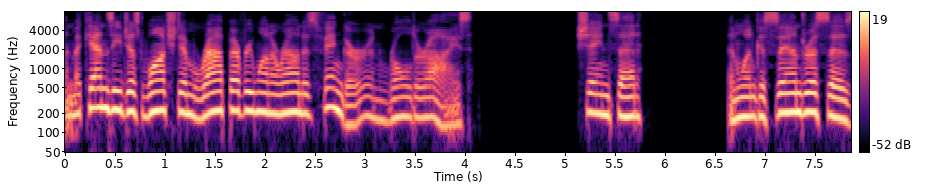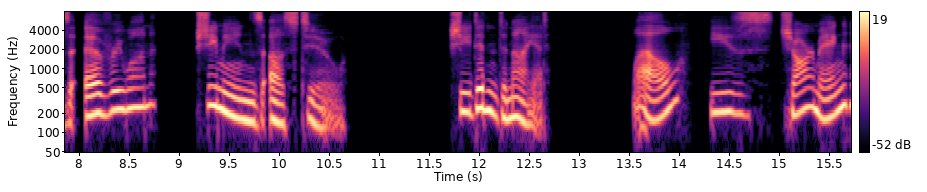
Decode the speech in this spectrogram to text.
and Mackenzie just watched him wrap everyone around his finger and rolled her eyes. Shane said, And when Cassandra says everyone, she means us too. She didn't deny it. Well, he's charming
